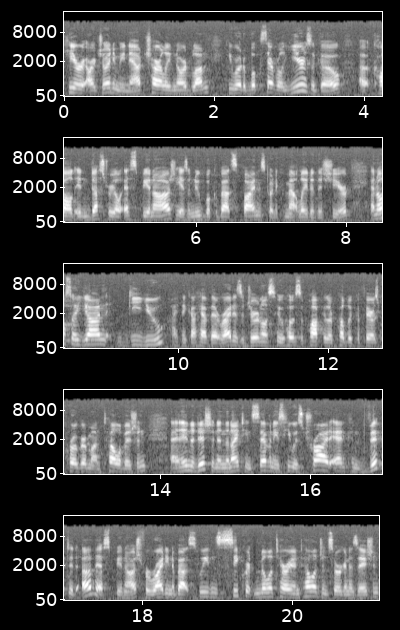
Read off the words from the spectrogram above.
here are joining me now. Charlie Nordblom, he wrote a book several years ago uh, called Industrial Espionage. He has a new book about spying that's going to come out later this year. And also Jan Guillou, I think I have that right, is a journalist who hosts a popular public affairs program on television. And in addition, in the 1970s, he was tried and convicted of espionage for writing about Sweden's secret military intelligence organization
